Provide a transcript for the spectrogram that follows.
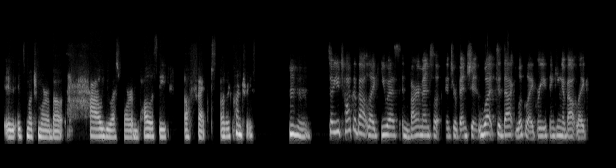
it, it's much more about how U.S. foreign policy affects other countries. Mm-hmm. So you talk about like U.S. environmental intervention. What did that look like? Were you thinking about like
